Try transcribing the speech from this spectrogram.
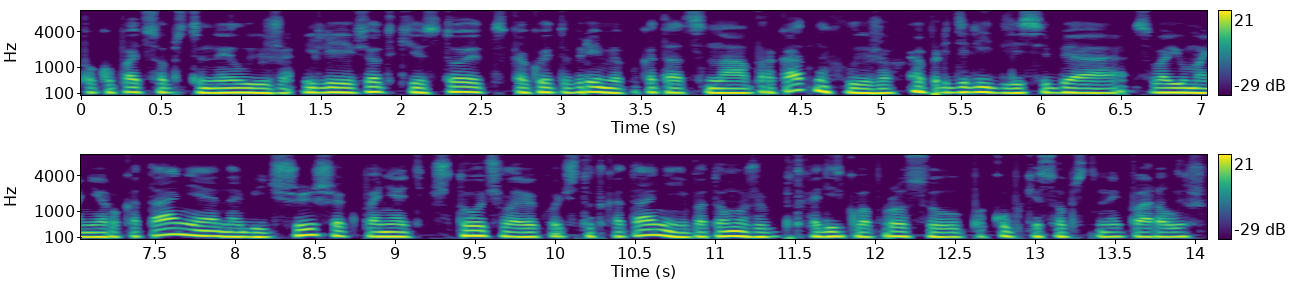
покупать собственные лыжи? Или все-таки стоит какое-то время покататься на прокатных лыжах, определить для себя свою манеру катания, набить шишек, понять, что человек хочет от катания, и потом уже подходить к вопросу покупки собственной пары лыж?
